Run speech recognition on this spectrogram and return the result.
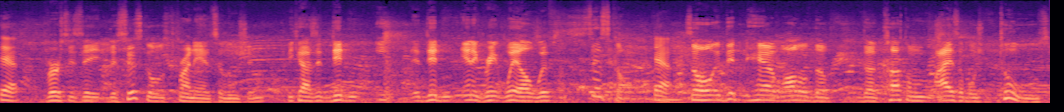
Yeah. versus the, the Cisco's front end solution because it didn't e- it didn't integrate well with Cisco. Yeah. So it didn't have all of the the customizable tools.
